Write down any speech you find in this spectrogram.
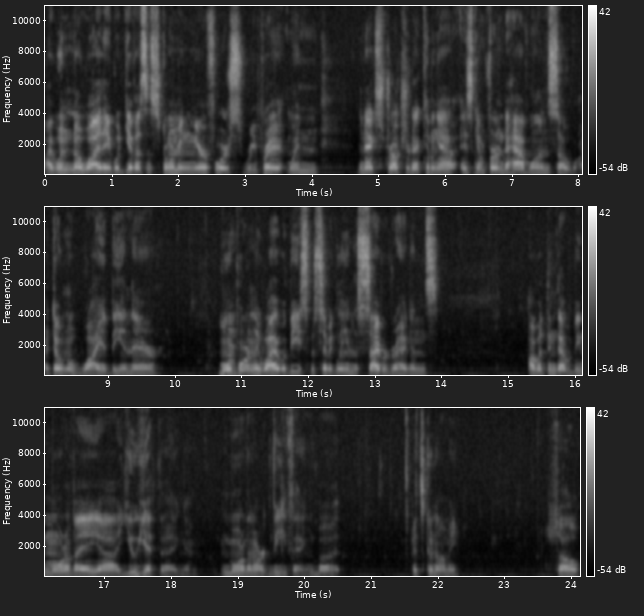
I wouldn't know why they would give us a Storming Mirror Force reprint when the next structure that coming out is confirmed to have one, so I don't know why it'd be in there. More importantly, why it would be specifically in the Cyber Dragons. I would think that would be more of a uh, Yuya thing, more of an Arc V thing, but it's Konami. So,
